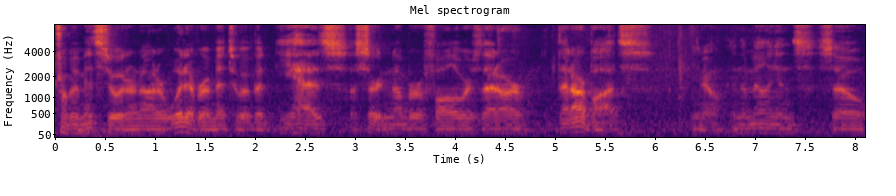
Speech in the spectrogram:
Trump admits to it or not, or whatever admit to it, but he has a certain number of followers that are that are bots, you know, in the millions. So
